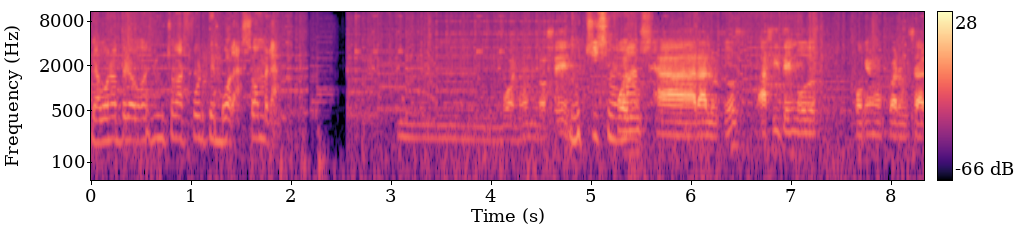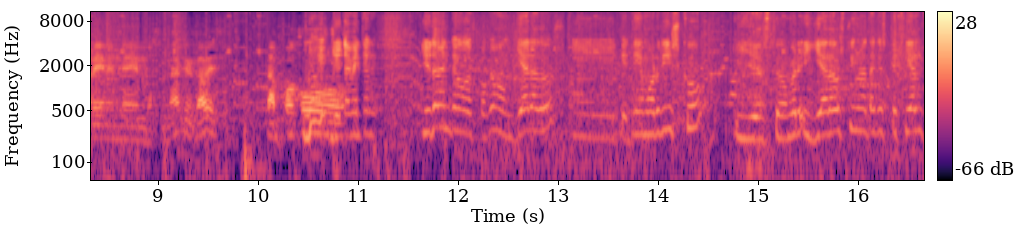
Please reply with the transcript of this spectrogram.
Ya bueno, pero es mucho más fuerte en bola sombra. Mm, bueno, no sé. Muchísimo Puedo más. usar a los dos. Así tengo dos Pokémon para usar en, en el gimnasio, ¿sabes? Tampoco. No, yo, también tengo, yo también tengo dos Pokémon, Gyarados y que tiene mordisco y este hombre. Y Gyarados tiene un ataque especial,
